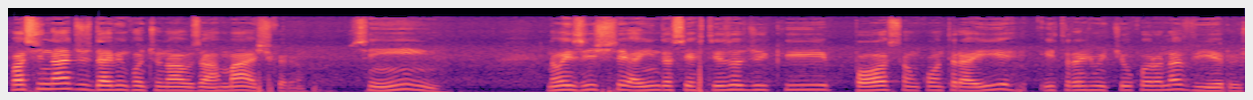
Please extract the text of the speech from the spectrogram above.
Vacinados devem continuar a usar máscara? Sim, não existe ainda certeza de que possam contrair e transmitir o coronavírus.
